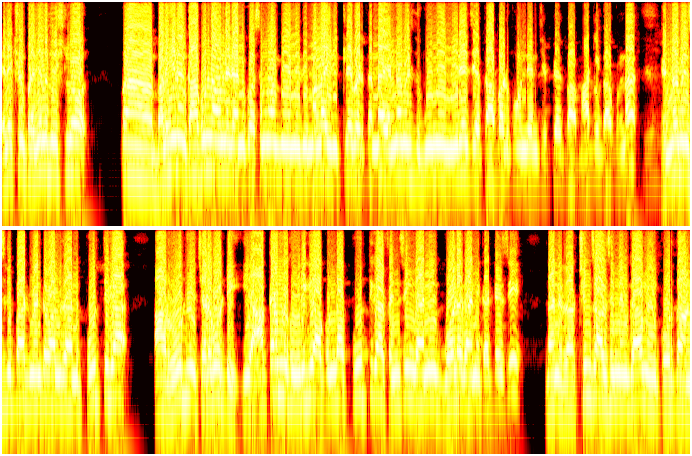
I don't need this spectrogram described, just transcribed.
ఎలక్షన్ ప్రజల దృష్టిలో బలహీనం కాకుండా ఉండే దానికోసమో మేము ఇది మళ్ళీ ఇది ఇట్లే పెడుతున్నా ఎండోమెంట్స్ భూమి మీరే కాపాడుకోండి అని చెప్పే మాటలు కాకుండా ఎండోమెంట్స్ డిపార్ట్మెంట్ వాళ్ళు దాన్ని పూర్తిగా ఆ రోడ్లు చెడగొట్టి ఈ ఆక్రమణకు ఉరిగి కాకుండా పూర్తిగా ఫెన్సింగ్ గాని గోడ కానీ కట్టేసి దాన్ని రక్షించాల్సిందిగా మేము కోరుతా ఉన్నాం.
